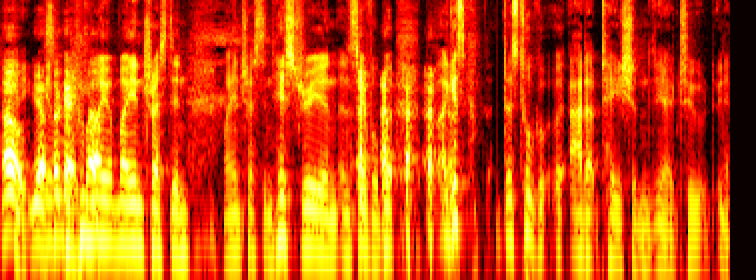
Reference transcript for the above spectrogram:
Oh yes, okay. My, well. my, interest in my interest in history and, and so forth. But I guess let's talk adaptation. You know, to you know,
